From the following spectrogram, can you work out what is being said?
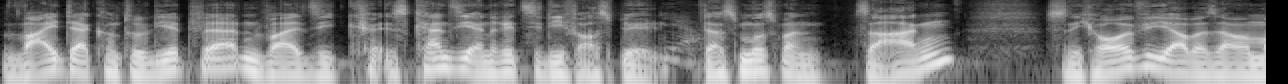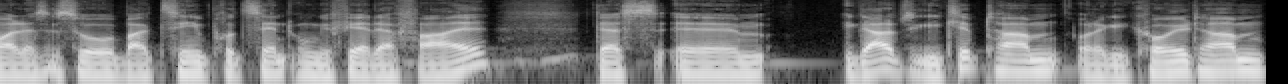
weiter kontrolliert werden, weil sie, es kann sie ein Rezidiv ausbilden. Ja. Das muss man sagen. Das ist nicht häufig, aber sagen wir mal, das ist so bei zehn Prozent ungefähr der Fall, dass, ähm, egal ob sie geklippt haben oder gekeult haben,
